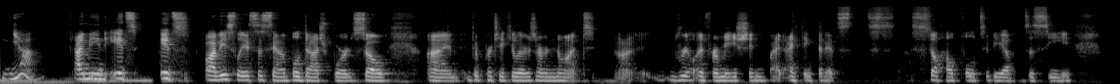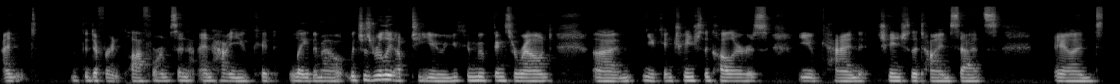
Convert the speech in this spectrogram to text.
Yeah. I mean, it's it's obviously it's a sample dashboard, so um, the particulars are not uh, real information. But I think that it's still helpful to be able to see and the different platforms and, and how you could lay them out, which is really up to you. You can move things around. Um, you can change the colors. You can change the time sets and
